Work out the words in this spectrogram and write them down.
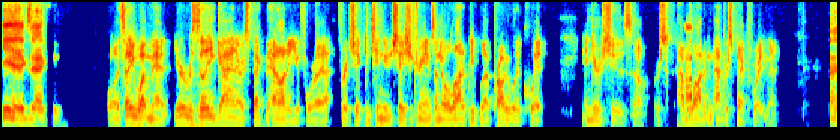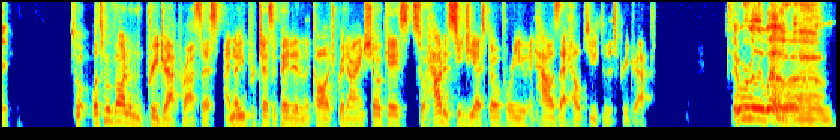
Yeah, exactly. Well, I tell you what, man, you're a resilient guy, and I respect the hell out of you for that. For continuing to chase your dreams, I know a lot of people that probably would have quit in your shoes. So, have a lot of mad respect for you, man. Thank you. So let's move on to the pre-draft process. I know you participated in the College Gridiron Showcase. So how did CGS go for you, and how has that helped you through this pre-draft? It went really well. Um,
